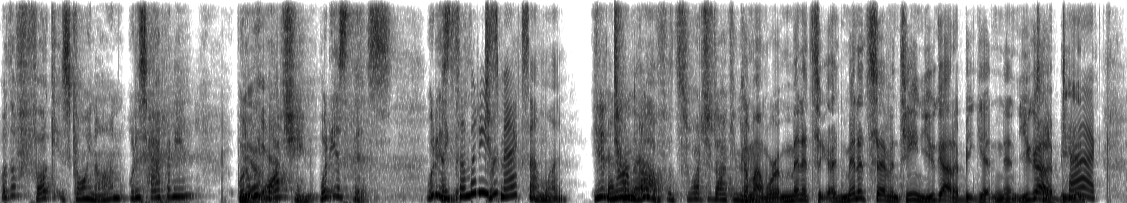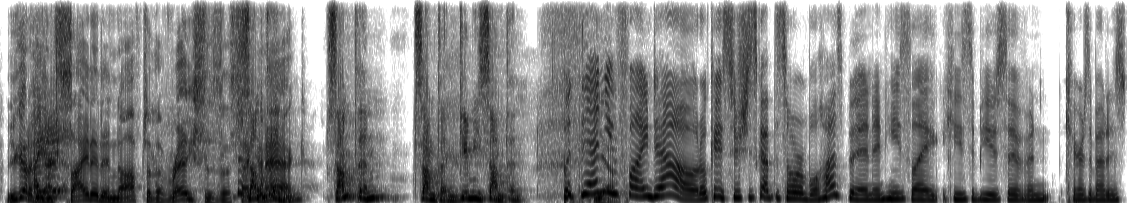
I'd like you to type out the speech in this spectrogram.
what the fuck is going on? What is happening? What are we Yeah. watching? What is this? What is Like this? somebody Turn- smack someone. Yeah, then turn it know. off. Let's watch a documentary. Come on, we're at minutes at minute seventeen. You got to be getting in. You got to be. Tack. You got to be I- I- incited and off to the races. The second something. act. Something. Something. Give me something. But then Yeah. you find out, okay, so she's got this horrible husband and he's like he's abusive and cares about his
